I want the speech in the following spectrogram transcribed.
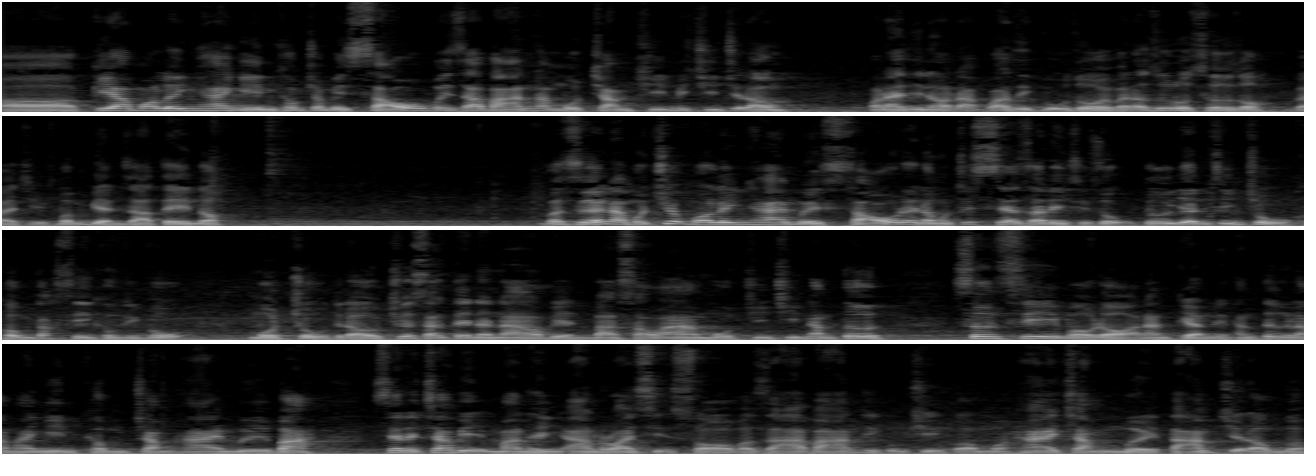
uh, Kia Morning 2016 với giá bán là 199 triệu đồng. Con này thì nó đã qua dịch vụ rồi và đã rút hồ sơ rồi và chỉ bấm biển ra tên thôi. Và dưới là một chiếc Morning 216 đây là một chiếc xe gia đình sử dụng tư nhân chính chủ không taxi không dịch vụ. Một chủ từ đầu chưa sang tên lần nào biển 36A 19954 Sơn Si màu đỏ đăng kiểm đến tháng 4 năm 2023 Xe được trang bị màn hình Android xịn sò và giá bán thì cũng chỉ có một 218 triệu đồng thôi.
